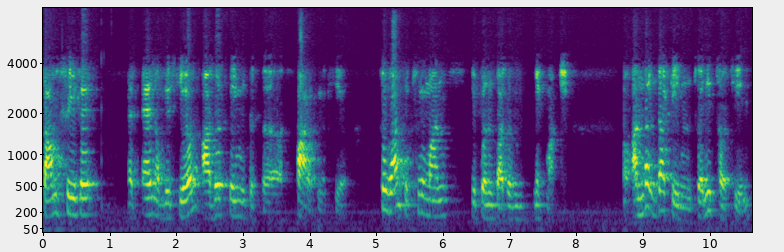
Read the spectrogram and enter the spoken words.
Some see it at the end of this year, others think it's the start of next year. So one to two months difference doesn't make much. Unlike back in 2013,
